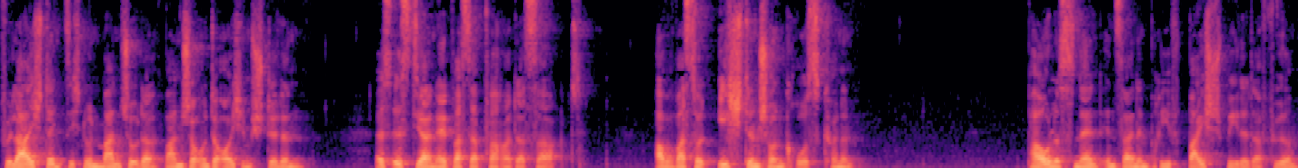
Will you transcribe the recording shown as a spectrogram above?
Vielleicht denkt sich nun manche oder mancher unter euch im Stillen, es ist ja nett, was der Pfarrer da sagt. Aber was soll ich denn schon groß können? Paulus nennt in seinem Brief Beispiele dafür,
